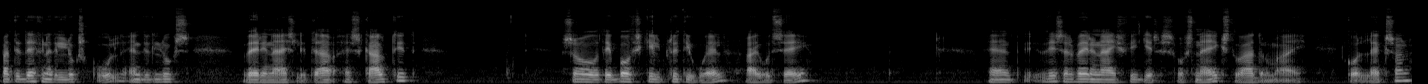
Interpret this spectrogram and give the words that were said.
But it definitely looks cool and it looks very nicely sculpted. So they both scale pretty well, I would say. And these are very nice figures of snakes to add on my collection.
